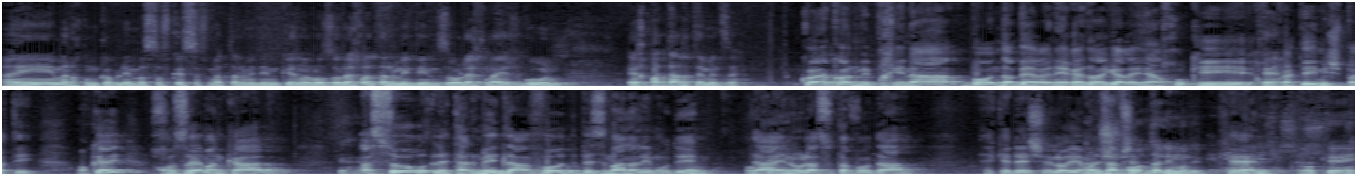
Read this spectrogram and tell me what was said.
האם אנחנו מקבלים בסוף כסף מהתלמידים, כן או לא? זה הולך לתלמידים, זה הולך לארגון. איך פתרתם את זה? קודם כל, מבחינה, בואו נדבר, אני ארד רגע לעניין חוקי, כן. חוקתי משפטי, אוקיי? חוזרי מנכ"ל, כן. אסור לתלמיד לעבוד בזמן הלימודים, אוקיי. דהיינו לעשות עבודה, כדי שלא יהיה על מצב שעות הלימודים. כן, אוקיי.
